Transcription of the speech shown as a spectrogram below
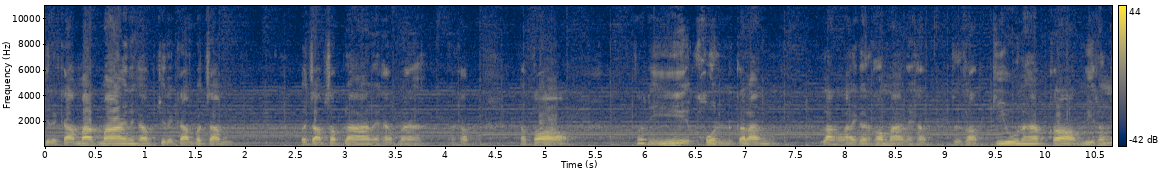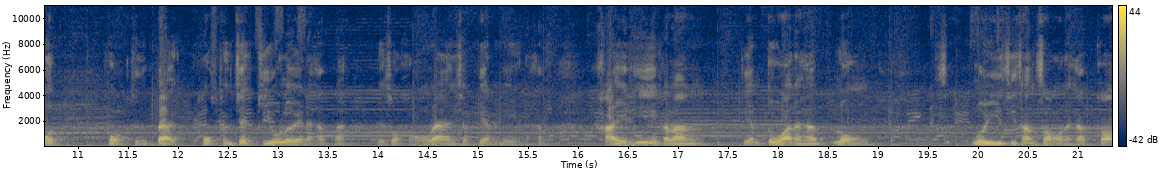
กิจกรรมมากมายนะครับ กิจกรรมประจำประจำสัปดาห์นะครับนะนะครับ แล้วก็ตอนนี้คนกำลังหลั่งไหลกันเข้ามานะครับสำหรับกิลนะครับ ก็มีทั้งหมด6ถึง8 6ถึง7กิลเลยนะครับนะในส่วนของแรงแชมเปี้ยนนั่นเองนะครับ ใครที่กำลังเตรียมตัวนะครับ ลงลุยซีซั่น2นะครับ ก็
